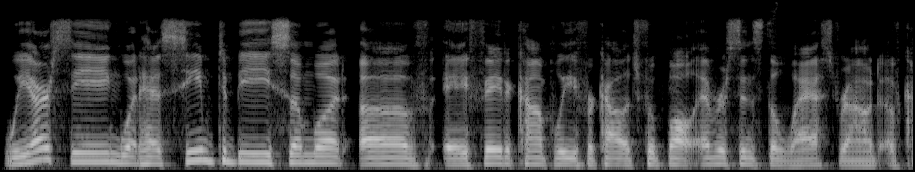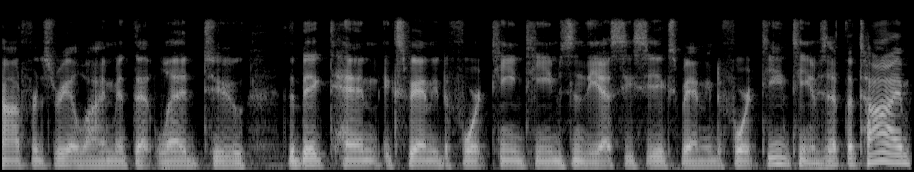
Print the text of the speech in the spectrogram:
we are seeing what has seemed to be somewhat of a fait accompli for college football ever since the last round of conference realignment that led to the Big Ten expanding to 14 teams and the SEC expanding to 14 teams. At the time,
